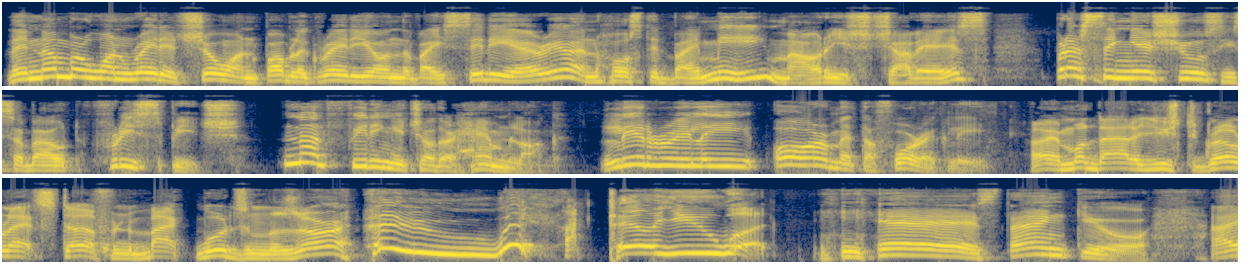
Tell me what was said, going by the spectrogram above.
the number one rated show on public radio in the Vice City area and hosted by me, Maurice Chavez, Pressing Issues is about free speech, not feeding each other hemlock, literally or metaphorically. Hey, my daddy used to grow that stuff in the backwoods of Missouri. Hoo! I tell you what. Yes, thank you. I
